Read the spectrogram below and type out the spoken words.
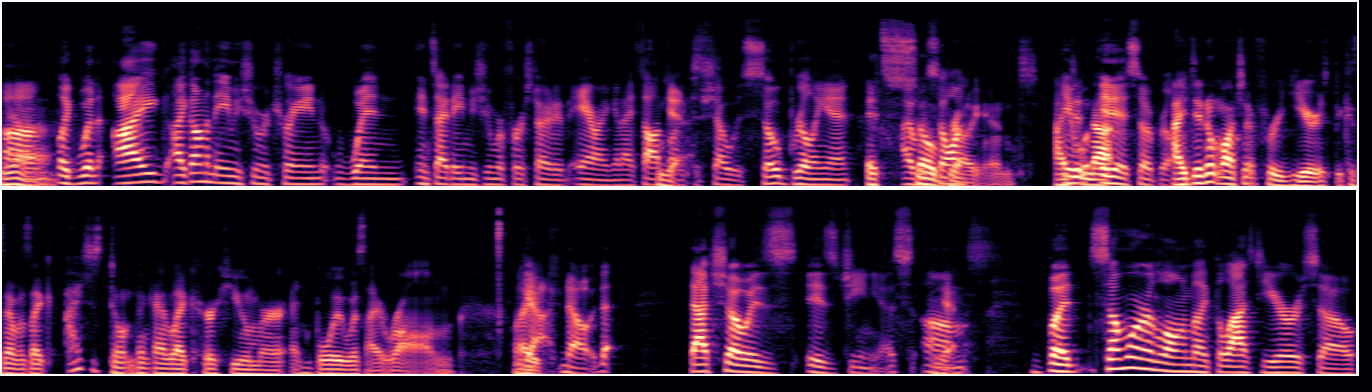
Yeah. Um, like when I I got on the Amy Schumer train when Inside Amy Schumer first started airing, and I thought like the show was so brilliant. It's I so was on- brilliant. I did w- not. it is so brilliant. I didn't watch it for years because I was like, I just don't think I like her humor, and boy, was I wrong. Like, yeah, no, that that show is is genius. Um, Yes. But somewhere along like the last year or so,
